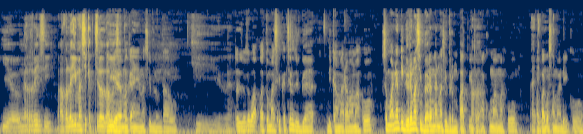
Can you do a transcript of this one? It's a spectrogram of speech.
Iya, ngeri sih. Apalagi masih kecil tau iya makanya masih belum tahu. Gila. terus itu wak- waktu masih kecil juga di kamar mamaku semuanya tidurnya masih bareng kan masih berempat gitu. Aku mamaku papaku sama adikku.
